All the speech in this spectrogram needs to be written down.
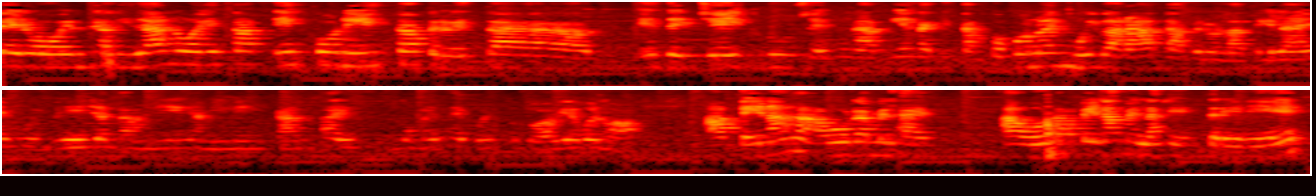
pero en realidad no esta es con esta, pero esta es de J. Cruz, es una tienda que tampoco no es muy barata, pero la tela es muy bella también, a mí me encanta, no me las he puesto todavía, bueno, apenas ahora me las, ahora apenas me las estrené,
